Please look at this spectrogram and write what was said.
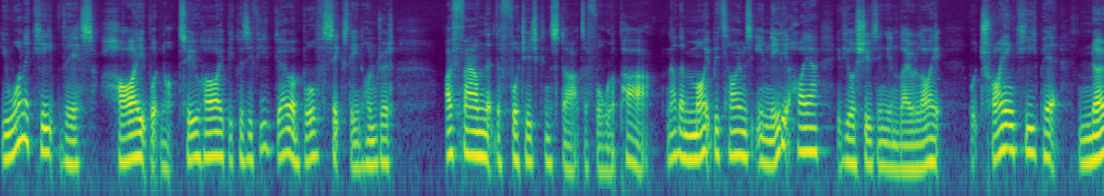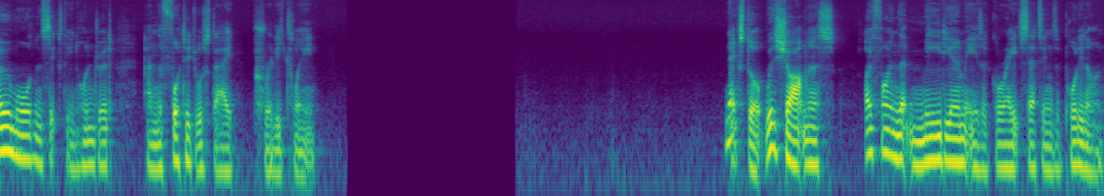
You want to keep this high but not too high because if you go above 1600, I've found that the footage can start to fall apart. Now there might be times you need it higher if you're shooting in low light, but try and keep it no more than 1600 and the footage will stay pretty clean. Next up, with sharpness, I find that medium is a great setting to put it on.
